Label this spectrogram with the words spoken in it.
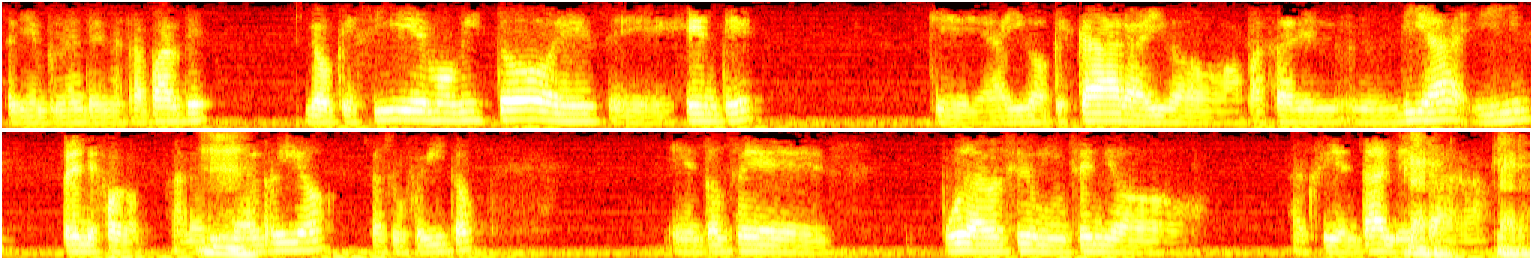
sería imprudente de nuestra parte. Lo que sí hemos visto es eh, gente que ha ido a pescar, ha ido a pasar el, día y prende fuego a la orilla mm. del río, se hace un fueguito. Entonces, pudo haber sido un incendio accidental. claro, claro.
